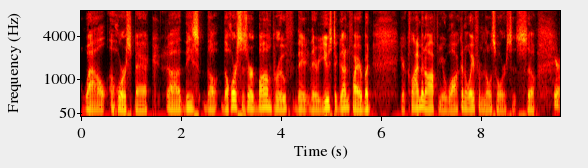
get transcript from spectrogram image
while a horseback. Uh, these the the horses are bomb proof. They they're used to gunfire, but you're climbing off and you're walking away from those horses. So yeah.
